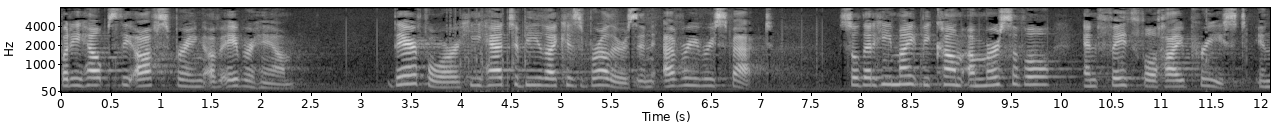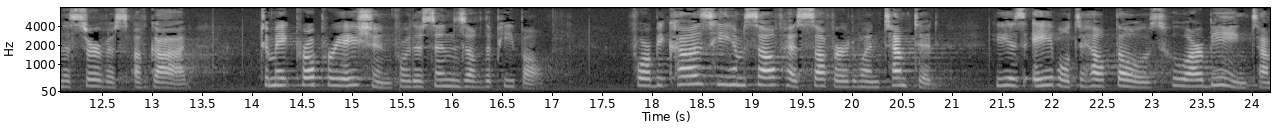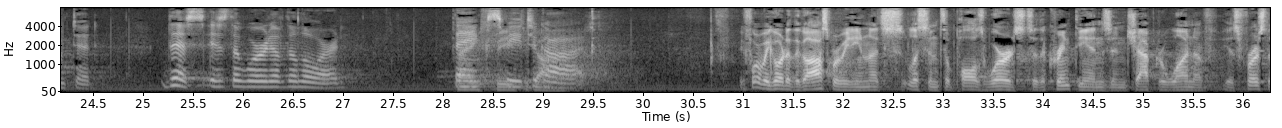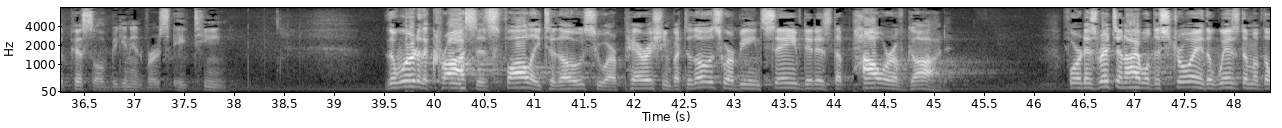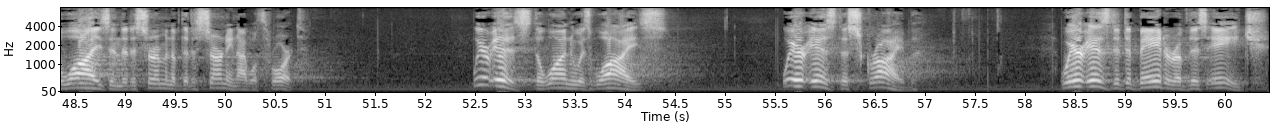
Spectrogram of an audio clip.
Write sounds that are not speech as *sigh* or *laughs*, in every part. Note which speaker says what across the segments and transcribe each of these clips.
Speaker 1: but he helps the offspring of Abraham. Therefore, he had to be like his brothers in every respect so that he might become a merciful and faithful high priest in the service of God, to make propitiation for the sins of the people. For because he himself has suffered when tempted, he is able to help those who are being tempted. This is the word of the Lord. Thanks, Thanks be, to God. God.
Speaker 2: Before we go to the gospel reading, let's listen to Paul's words to the Corinthians in chapter 1 of his first epistle, beginning at verse 18. The word of the cross is folly to those who are perishing, but to those who are being saved, it is the power of God. For it is written, I will destroy the wisdom of the wise, and the discernment of the discerning I will thwart. Where is the one who is wise? Where is the scribe? Where is the debater of this age?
